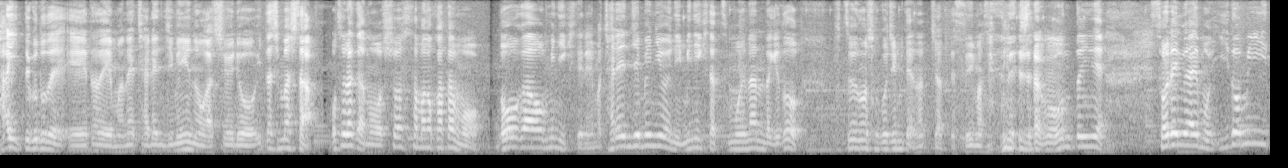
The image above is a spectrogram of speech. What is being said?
はい、ということで、えー、ただいまね、チャレンジメニューのが終了いたしました。おそらくあの、視聴者様の方も動画を見に来てね、まあ、チャレンジメニューに見に来たつもりなんだけど、普通の食事みたいになっちゃってすいませんでした。もう本当にね、それぐらいもう挑み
